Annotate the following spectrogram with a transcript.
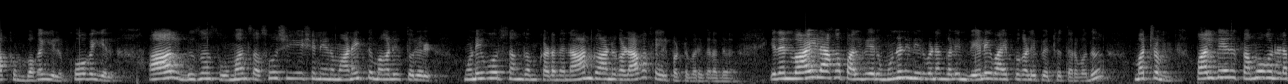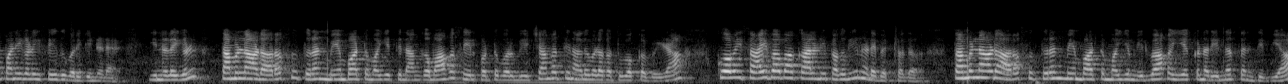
ஆக்கும் வகையில் கோவையில் ஆல் பிசினஸ் உமன்ஸ் அசோசியேஷன் எனும் அனைத்து மகளிர் தொழில் முனைவோர் சங்கம் கடந்த நான்கு ஆண்டுகளாக செயல்பட்டு வருகிறது. இதன் வாயிலாக பல்வேறு முன்னணி நிறுவனங்களின் வேலை வாய்ப்புகளை பெற்றுத் தருவது மற்றும் பல்வேறு சமூக நலப்பணிகளை செய்து வருகின்றன. இந்நிலையில் தமிழ்நாடு அரசு திறன் மேம்பாட்டு மையத்தின் அங்கமாக செயல்பட்டு வரும் இச்சங்கத்தின் அலுவலக துவக்க விழா கோவை சாய்பாபா காலனி பகுதியில் நடைபெற்றது. தமிழ்நாடு அரசு திறன் மேம்பாட்டு மையம் நிர்வாக இயக்குநர் இன்னசென்ட் திவ்யா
